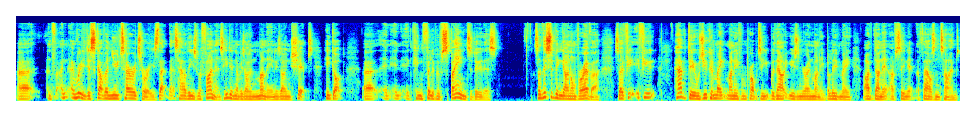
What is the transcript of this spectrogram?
Uh, and, and, really discover new territories. That that's how these were financed. He didn't have his own money and his own ships. He got uh, in, in, in King Philip of Spain to do this. So this has been going on forever. So if you if you have deals, you can make money from property without using your own money. Believe me, I've done it. I've seen it a thousand times.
